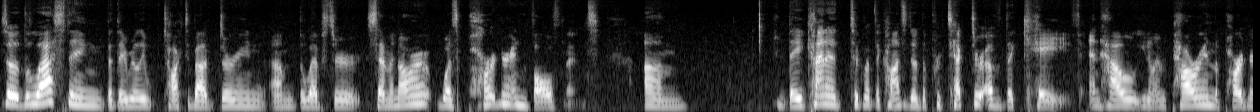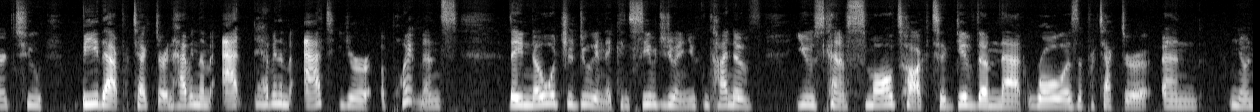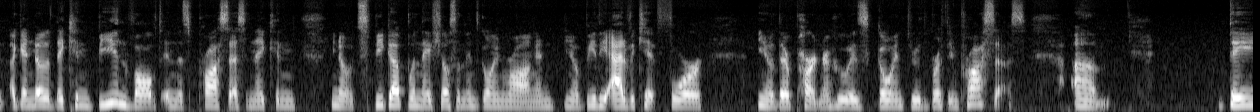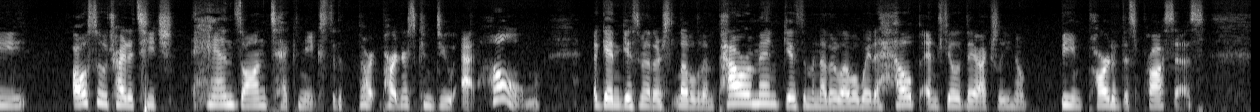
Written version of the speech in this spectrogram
So the last thing that they really talked about during um, the Webster seminar was partner involvement. Um, they kind of took about the concept of the protector of the cave and how you know empowering the partner to be that protector and having them at having them at your appointments they know what you're doing they can see what you're doing And you can kind of use kind of small talk to give them that role as a protector and you know again know that they can be involved in this process and they can you know speak up when they feel something's going wrong and you know be the advocate for you know their partner who is going through the birthing process. Um, they also try to teach hands-on techniques that the par- partners can do at home. Again gives them another level of empowerment gives them another level way to help and feel that they're actually you know being part of this process.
